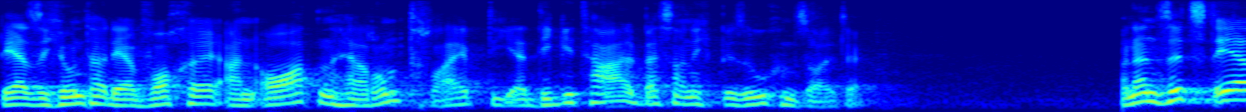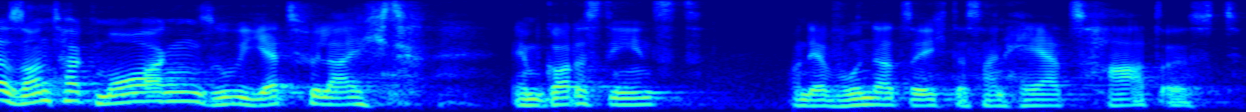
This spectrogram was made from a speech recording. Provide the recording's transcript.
der sich unter der Woche an Orten herumtreibt, die er digital besser nicht besuchen sollte. Und dann sitzt er Sonntagmorgen, so wie jetzt vielleicht, im Gottesdienst und er wundert sich, dass sein Herz hart ist,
